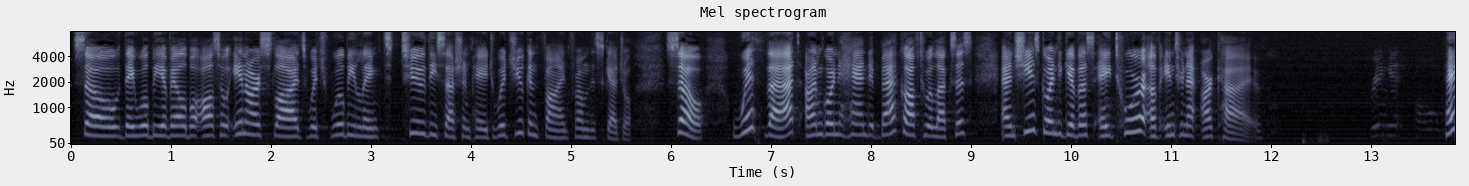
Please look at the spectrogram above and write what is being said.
So they will be available also in our slides, which will be linked to the session page, which you can find from the schedule. So with that, I'm going to hand it back off to Alexis, and she is going to give us a tour of Internet Archive. Hey,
